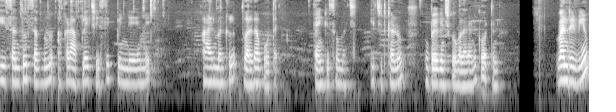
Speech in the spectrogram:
ఈ సంతూర్ సబ్బును అక్కడ అప్లై చేసి పిండేయండి ఆయిల్ మరకలు త్వరగా పోతాయి. Thank you so much. ఈ చిట్కాను ఉపయోగించుకోగలరని కోరుతున్నాను. One review.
